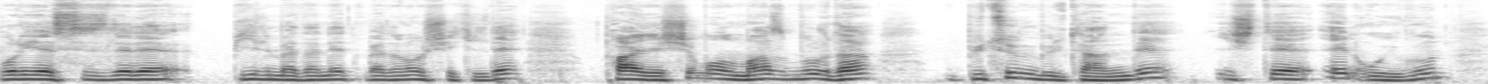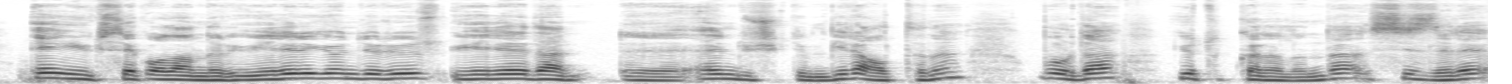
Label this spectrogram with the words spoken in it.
buraya sizlere bilmeden etmeden o şekilde paylaşım olmaz. Burada bütün bültende işte en uygun, en yüksek olanları üyelere gönderiyoruz. Üyelerden e, en düşüklüğün bir altını burada YouTube kanalında sizlere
